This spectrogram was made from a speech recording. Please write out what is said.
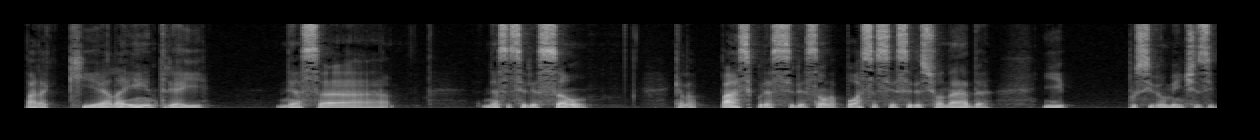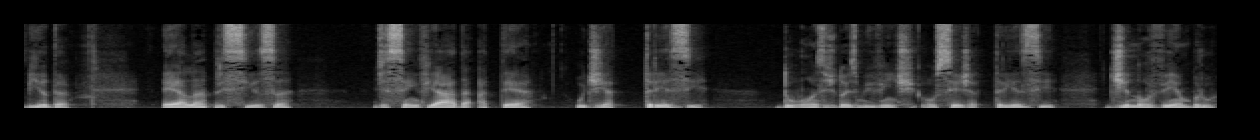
Para que ela entre aí nessa nessa seleção, que ela passe por essa seleção, ela possa ser selecionada e possivelmente exibida, ela precisa de ser enviada até o dia 13 do 11 de 2020, ou seja, 13 de novembro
